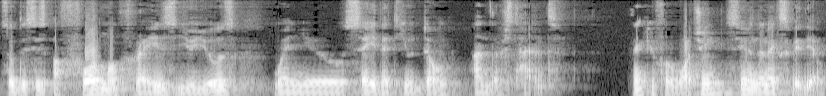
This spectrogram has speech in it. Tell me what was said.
So this is a formal phrase you use when you say that you don't understand. Thank you for watching. See you in the next video.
